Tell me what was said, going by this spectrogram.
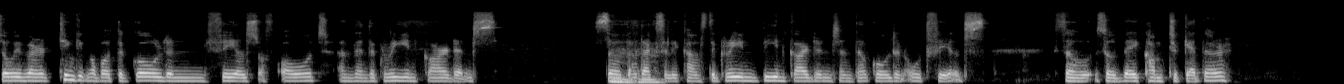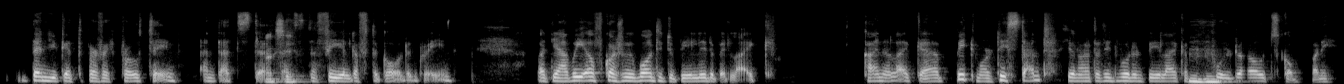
so we were thinking about the golden fields of oat and then the green gardens. So mm-hmm. that actually comes the green bean gardens and the golden oat fields. So so they come together. Then you get the perfect protein and that's the that's the field of the golden green. But yeah we of course we wanted to be a little bit like kind of like a bit more distant you know that it wouldn't be like a mm-hmm. pulled oats company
